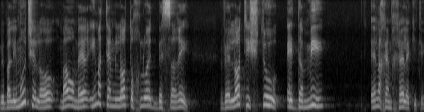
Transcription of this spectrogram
ובלימוד שלו, מה הוא אומר? אם אתם לא תאכלו את בשרי ולא תשתו את דמי, אין לכם חלק איתי.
